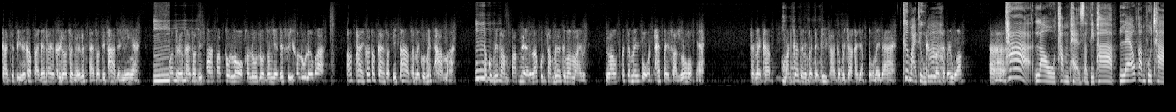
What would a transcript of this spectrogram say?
การจะบีบให้เขาไปไม่ได้ก็คือเราเสนอเรื่องแผนสันติภาพอย่างนี้ไงอืมพอเสนอแผนสันติภาพปั๊บทั่วโลกเขารู้รวมทั้งเยนได้สีเขารู้เลยว่า เอาไทยก็ต้องการสันติภาพทำไมคุณไม่ทำอะ ถ้าคุณไม่ทำปั๊บเนี่ยแล้วคุณทำเรื่องขึ้นมาใหม่ เราก็จะไม่โหวตให้ไปศาลโลกไงใช่ไหมครับ มันก็จะเป็นประเด็นที่ทางกัมพูชาขยับตัวไม่ได้ คือหมายถึงคือว่าเราจะไปวอล์กอ่าฮะถ้าเราทำแผนสันติภาพ แล้วกัมพูชา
